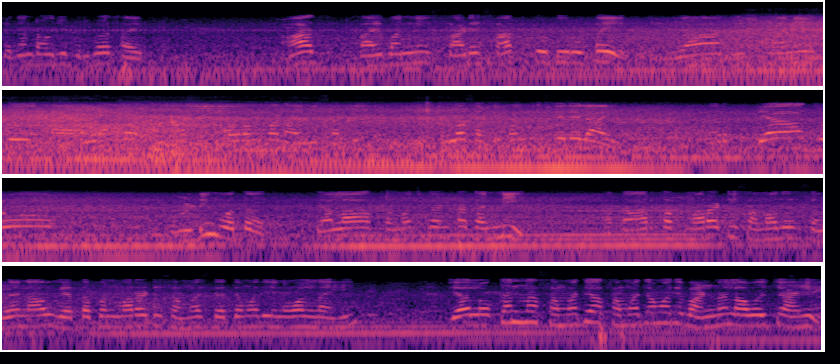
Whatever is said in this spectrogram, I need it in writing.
छगनरावजी भुजबळ साहेब. आज साहेबांनी साडेसात कोटी रुपये या देशमाने ते औरंगाबाद औरंगाबाद हायवेसाठी पुलासाठी मंजूर केलेलं आहे. तर त्या जो होल्डिंग होतं त्याला समाजकंटकांनी आता अर्थात मराठी समाजाचं सगळे नाव घेतं पण मराठी समाज त्याच्यामध्ये इन्वॉल्व नाही. ज्या लोकांना समाजा समाजामध्ये भांडणं लावायचे आहे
